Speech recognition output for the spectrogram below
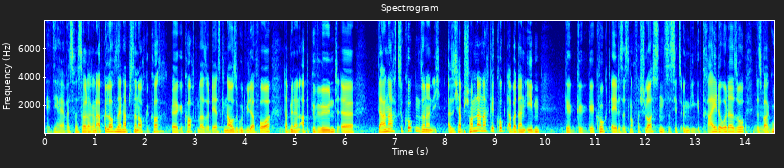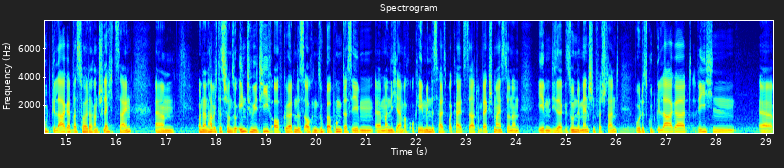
äh, ja, was, was soll daran abgelaufen sein? Hab es dann auch gekocht, äh, gekocht und war so, der ist genauso gut wie davor. Und habe mir dann abgewöhnt, äh, danach zu gucken, sondern ich, also ich habe schon danach geguckt, aber dann eben ge ge geguckt, ey, das ist noch verschlossen, das ist jetzt irgendwie ein Getreide oder so, das war gut gelagert, was soll daran schlecht sein? Ähm, und dann habe ich das schon so intuitiv aufgehört und das ist auch ein super Punkt, dass eben äh, man nicht einfach, okay, Mindesthaltbarkeitsdatum wegschmeißt, sondern eben dieser gesunde Menschenverstand, mhm. wurde es gut gelagert, riechen, äh,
